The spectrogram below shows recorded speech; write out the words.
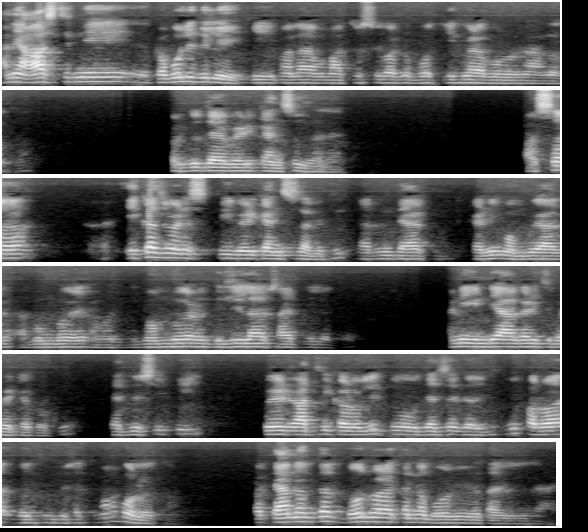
आणि आज त्यांनी कबुली दिली की मला मातोश्रीवरनं बहुत तीन वेळा बोलवणं आलं होतं. परंतु त्या वेळ कॅन्सल झाल्या. असं एकाच वेळेस ती वेळ कॅन्सल झाली होती. कारण त्या ठिकाणी मुंबई आग- मुंबई मुंबईवर दिल्लीला साहेब गेले होते. आणि इंडिया आघाडीची बैठक होती. त्या दिवशी ती वेळ रात्री कळवली किंवा उद्याच्या दिवशी तुम्ही परवा दोन तीन दिवसात तुम्हाला बोलवतो. पण त्यानंतर दोन वेळा त्यांना बोलवण्यात आलेलं आहे.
